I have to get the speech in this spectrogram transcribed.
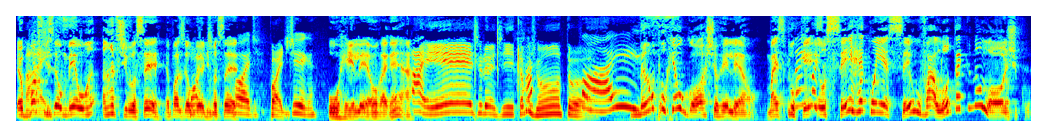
Eu Mas- posso dizer o meu an- antes de você? Eu posso dizer o Pode, meu de você? Pode. Pode. Diga. O Rei Leão vai ganhar. Aê, Jurandir, tamo junto. Pai. Não porque eu gosto do Rei Leão, mas porque eu sei reconhecer o valor tecnológico.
